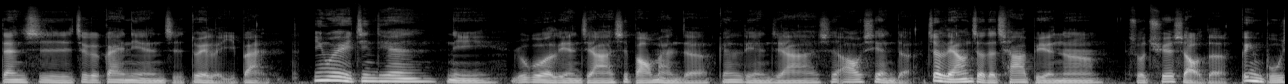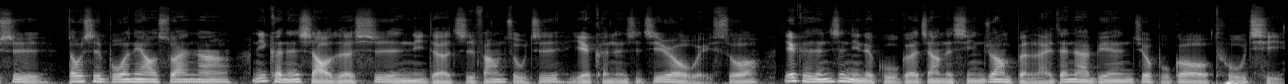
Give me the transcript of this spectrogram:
但是这个概念只对了一半，因为今天你如果脸颊是饱满的，跟脸颊是凹陷的，这两者的差别呢，所缺少的并不是。都是玻尿酸啊，你可能少的是你的脂肪组织，也可能是肌肉萎缩，也可能是你的骨骼长的形状本来在那边就不够凸起，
